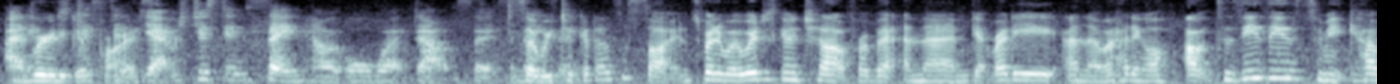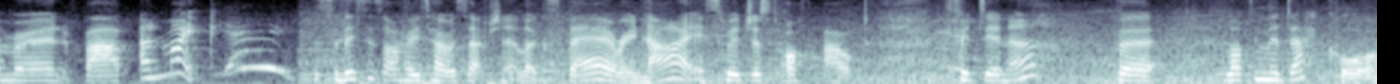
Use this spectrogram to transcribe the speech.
And it Really was good just- price. Yeah, it was just insane how it all worked out. So it's so we took it as a sign. So anyway, we're just going to chill out for a bit and then get ready and then we're heading off out to Zizzi's to meet Cameron, Fab and Mike. Yay! So this is our hotel reception. It looks very nice. We're just off out for dinner, but loving the decor.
